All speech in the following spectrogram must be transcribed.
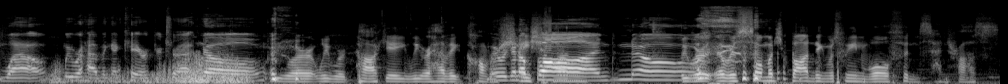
wow. We were having a character chat. No, we were we were talking. We were having a we were gonna bond. No, We were. There was so much bonding between Wolf and Centros.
